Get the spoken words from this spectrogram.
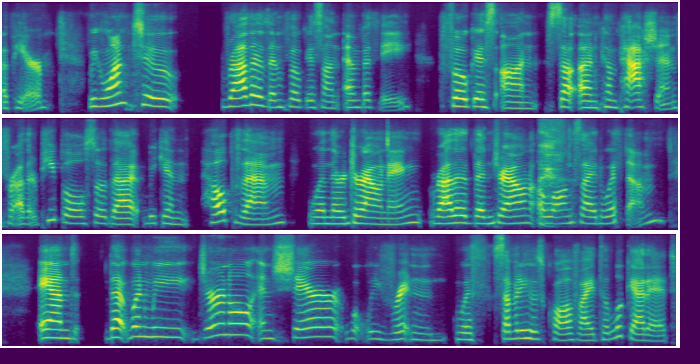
appear. We want to, rather than focus on empathy, focus on, on compassion for other people so that we can help them when they're drowning rather than drown alongside with them. And that when we journal and share what we've written with somebody who's qualified to look at it,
